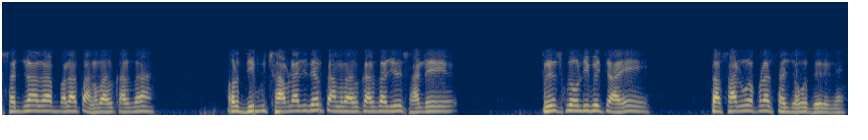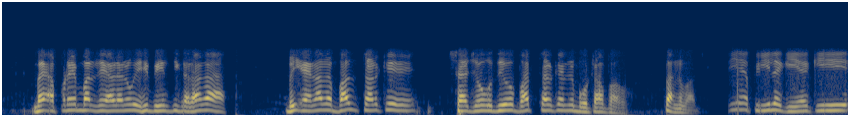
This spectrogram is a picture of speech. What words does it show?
ਸੱਜਣਾ ਦਾ ਬੜਾ ਧੰਨਵਾਦ ਕਰਦਾ। ਔਰ ਦੀਪਕ ਛਾਬੜਾ ਜੀ ਦਾ ਧੰਨਵਾਦ ਕਰਦਾ ਜਿਹੜੇ ਸਾਡੇ ਪ੍ਰਿੰਸ ਕਲੋਨੀ ਵਿੱਚ ਆਏ ਤਾਂ ਸਾਨੂੰ ਆਪਣਾ ਸਹਿਯੋਗ ਦੇ ਰਹੇ ਨੇ। ਮੈਂ ਆਪਣੇ ਮਹੱਲੇ ਵਾਲਿਆਂ ਨੂੰ ਇਹੀ ਬੇਨਤੀ ਕਰਾਂਗਾ ਵੀ ਇਹਨਾਂ ਦਾ ਵੱਧ ਚੜ ਕੇ ਸਹਿਯੋਗ ਦਿਓ ਵੱਧ ਚੜ ਕੇ ਇਹਨਾਂ ਨੂੰ ਵੋਟਾਂ ਪਾਓ। ਧੰਨਵਾਦ। ਇਹ ਅਪੀਲ ਹੈਗੀ ਹੈ ਕਿ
